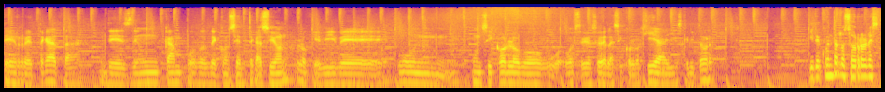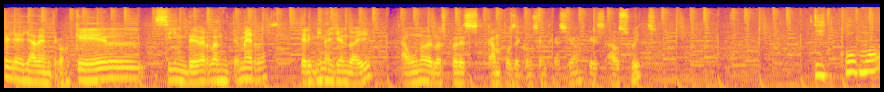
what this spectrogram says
te retrata desde un campo de concentración lo que vive un, psicólogo o estudioso de la psicología y escritor. Y te cuenta los horrores que hay allá adentro, que él, sin deberlas ni temerlas, termina yendo ahí, a uno de los peores campos de concentración, que es Auschwitz. Y cómo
